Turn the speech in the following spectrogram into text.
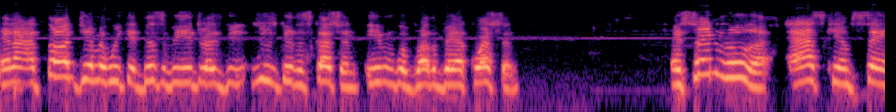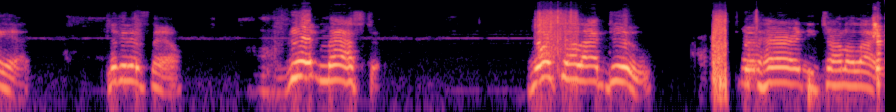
And I thought, Jimmy, we could, this would be interesting, use good discussion, even with Brother Bear question. A certain ruler asked him saying, Look at this now. Good master, what shall I do to inherit eternal life?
